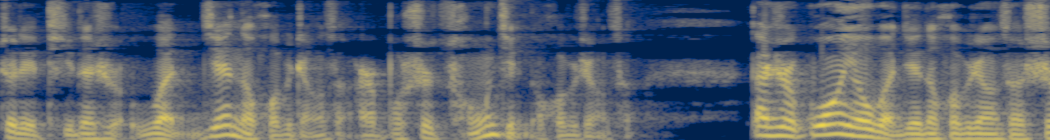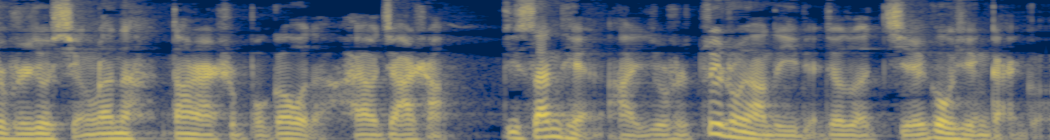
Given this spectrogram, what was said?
这里提的是稳健的货币政策，而不是从紧的货币政策。但是光有稳健的货币政策是不是就行了呢？当然是不够的，还要加上第三点啊，也就是最重要的一点，叫做结构性改革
